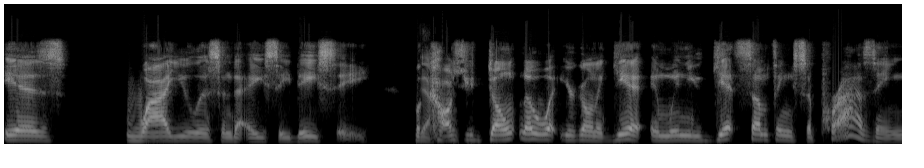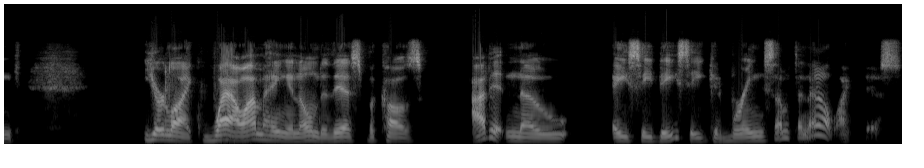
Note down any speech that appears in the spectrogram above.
is why you listen to ACDC Yeah. because you don't know what you're going to get. And when you get something surprising, you're like, wow, I'm hanging on to this because I didn't know ACDC could bring something out like this.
